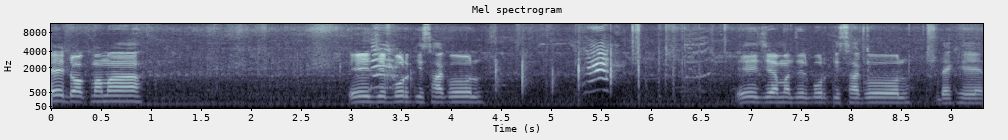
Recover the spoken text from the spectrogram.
এই ডক মামা, এই যে বরকি ছাগল, এই যে আমাদের বরকি ছাগল, দেখেন।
